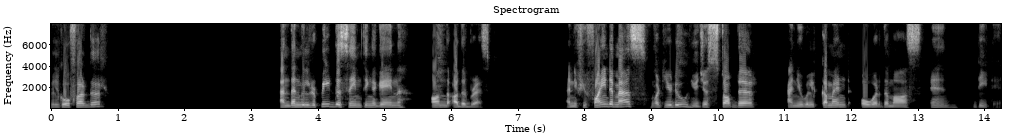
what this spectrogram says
We'll go further and then we'll repeat the same thing again on the other breast. And if you find a mass, what you do, you just stop there and you will comment over the mass in detail.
